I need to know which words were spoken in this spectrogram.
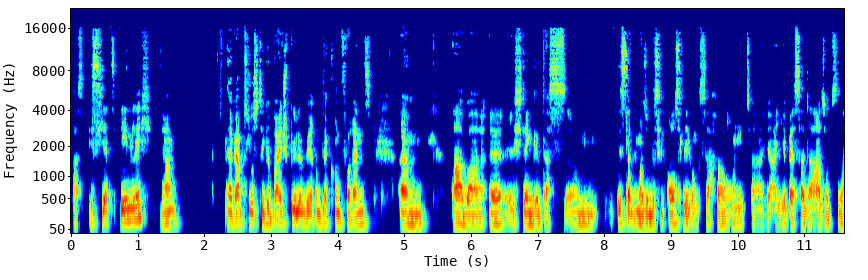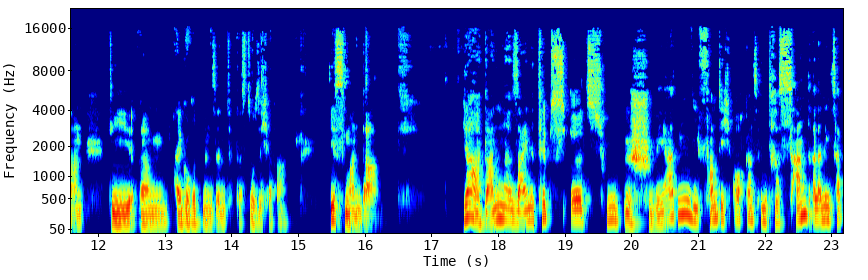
was ist jetzt ähnlich? Ja, da gab es lustige Beispiele während der Konferenz. Ähm, aber äh, ich denke, das ähm, ist dann immer so ein bisschen Auslegungssache und äh, ja, je besser da sozusagen die ähm, Algorithmen sind, desto sicherer ist man da. Ja, dann seine Tipps äh, zu Beschwerden, die fand ich auch ganz interessant. Allerdings habe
